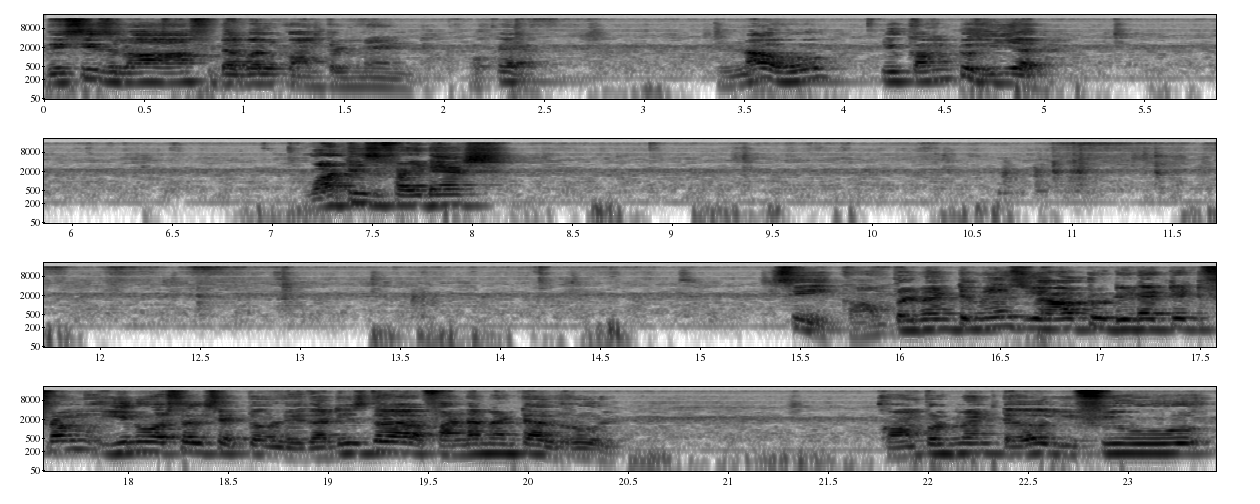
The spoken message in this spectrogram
This is law of double complement okay? Now you come to here. What is phi dash See, complement means you have to deduct it from universal set only. That is the fundamental rule. complement uh, if you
